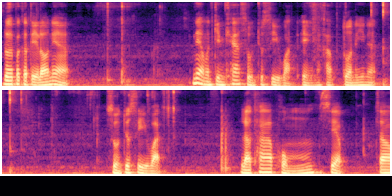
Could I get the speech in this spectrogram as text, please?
โดยปกติแล้วเนี่ย เนี่ยมันกินแค่ 0.4 วัตต์เองนะครับ ตัวนี้เนี่ย 0.4 วัตต์ แล้วถ้าผมเสียบเจ้า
